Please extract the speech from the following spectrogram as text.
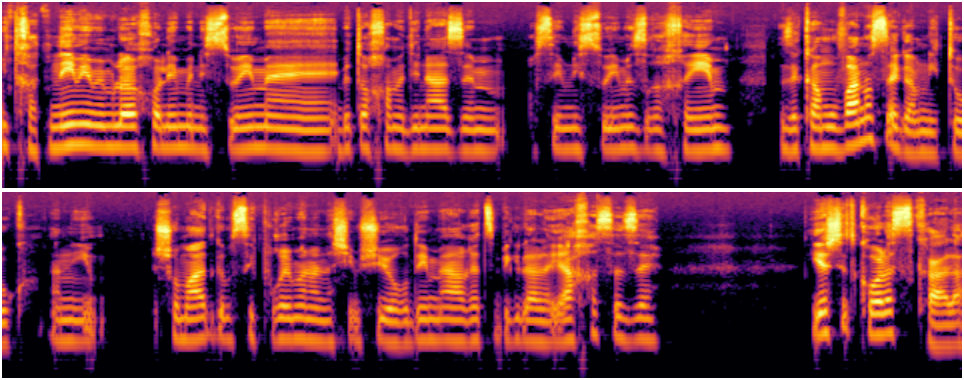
מתחתנים אם הם לא יכולים בנישואים אה, בתוך המדינה, אז הם עושים נישואים אזרחיים. זה כמובן עושה גם ניתוק. אני שומעת גם סיפורים על אנשים שיורדים מהארץ בגלל היחס הזה. יש את כל הסקאלה,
